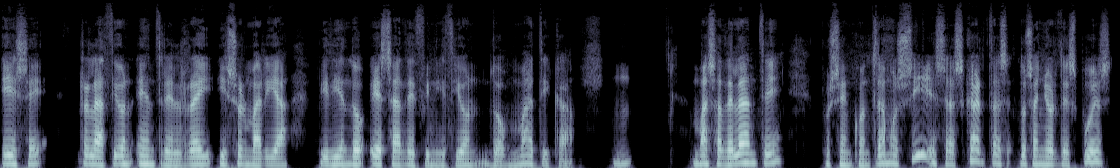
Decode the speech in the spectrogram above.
ese relación entre el rey y Sor María pidiendo esa definición dogmática. ¿Mm? Más adelante, pues encontramos sí esas cartas. Dos años después,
